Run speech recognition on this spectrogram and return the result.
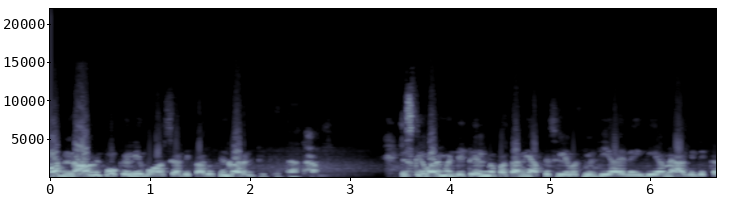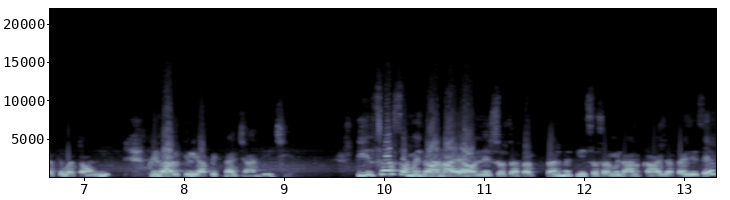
और नागरिकों के लिए बहुत से अधिकारों की गारंटी देता था। इसके बारे में डिटेल में पता नहीं आपके सिलेबस में दिया है नहीं दिया, मैं आगे देख करके बताऊँगी। फ़िलहाल के लिए आप इतना जान लीजिए। तीसरा संविधान आया उन्नीस सौ सतहत्तर में। तीसरा संविधान कहा जाता है जिसे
